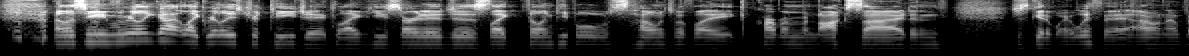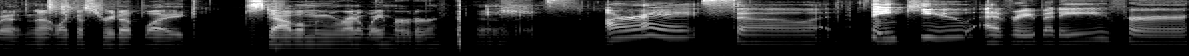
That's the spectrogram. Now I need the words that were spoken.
Unless he really got like really strategic, like he started just like filling people's homes with like carbon monoxide and just get away with it. I don't know, but not like a straight up like stab them and run away murder. All right. So thank you everybody for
